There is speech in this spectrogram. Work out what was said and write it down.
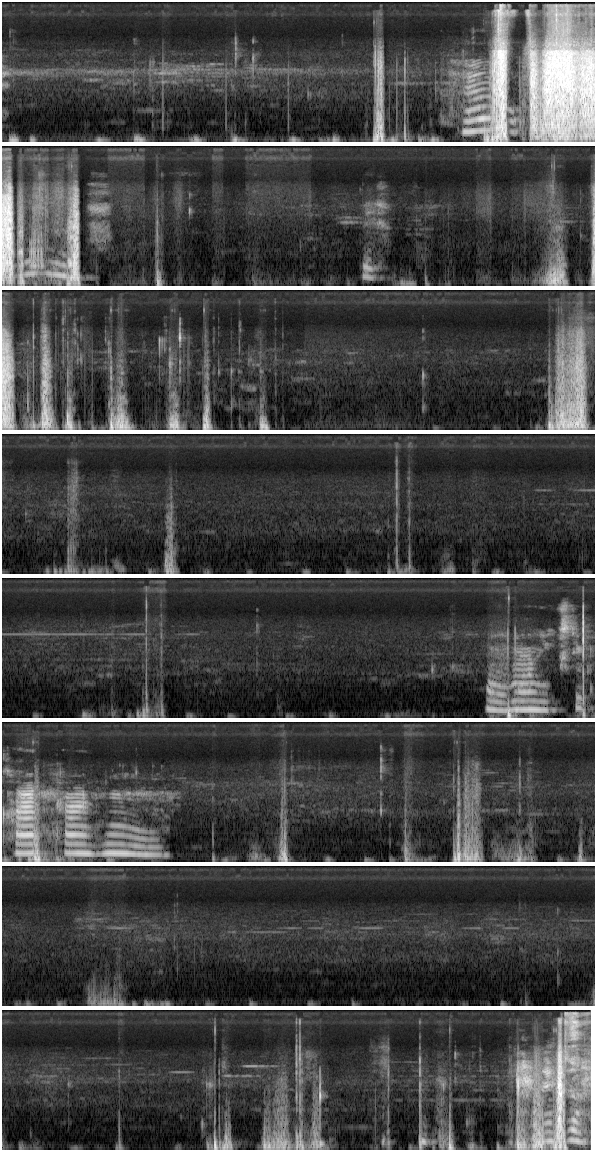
Ha. Aman eksik karakter bilmiyorum. Neyse.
